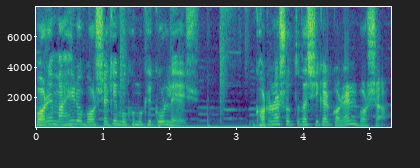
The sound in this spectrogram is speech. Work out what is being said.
পরে মাহির ও বর্ষাকে মুখোমুখি করলে ঘটনার সত্যতা স্বীকার করেন বর্ষা।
